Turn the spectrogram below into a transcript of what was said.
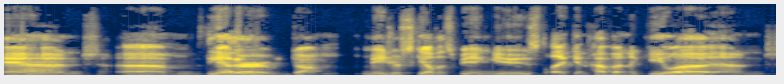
and um, the other dom- major scale that's being used, like in Hava Nagila and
